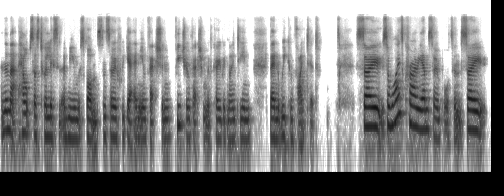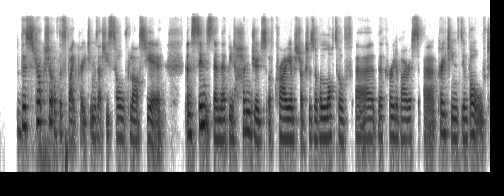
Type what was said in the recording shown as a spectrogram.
and then that helps us to elicit immune response. And so, if we get any infection, future infection with COVID 19, then we can fight it. So, so why is cryo-EM so important? So, the structure of the spike protein was actually solved last year. And since then, there have been hundreds of cryo-EM structures of a lot of uh, the coronavirus uh, proteins involved.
